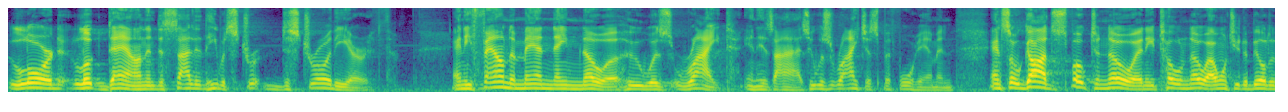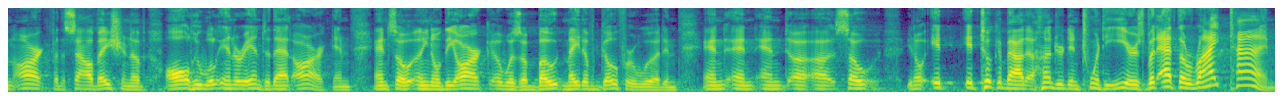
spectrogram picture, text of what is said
Lord looked down and decided that he would destroy the earth. And he found a man named Noah who was right in his eyes, who was righteous before him. And, and so God spoke to Noah and he told Noah, I want you to build an ark for the salvation of all who will enter into that ark. And, and so, you know, the ark was a boat made of gopher wood. And, and, and, and uh, uh, so, you know, it, it took about 120 years. But at the right time,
